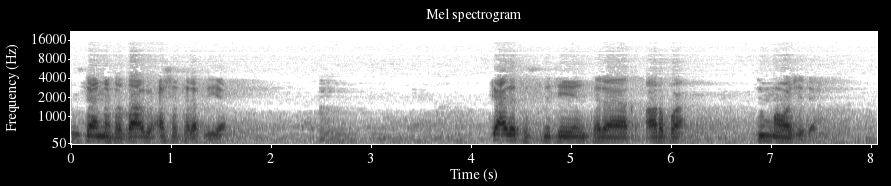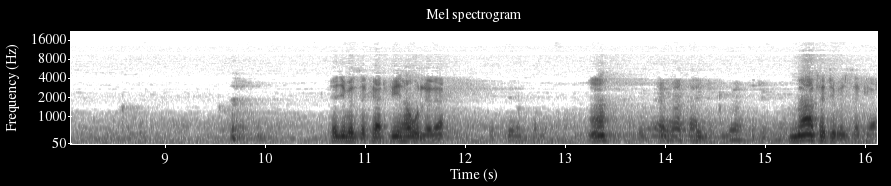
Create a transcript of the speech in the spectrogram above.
إنسان مثلا ضاع له عشرة آلاف ريال. قعدت سنتين ثلاث أربع ثم وجده تجب الزكاة فيها ولا لا؟ ها؟ ما تجب الزكاة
